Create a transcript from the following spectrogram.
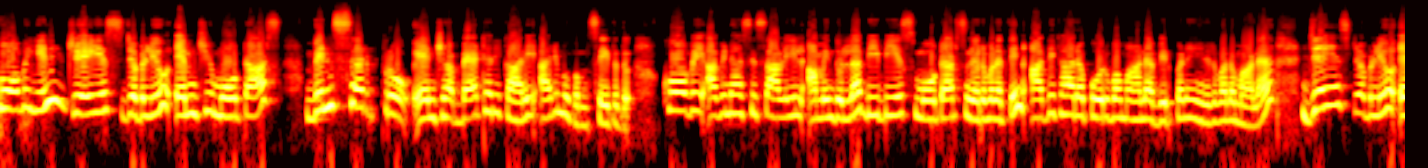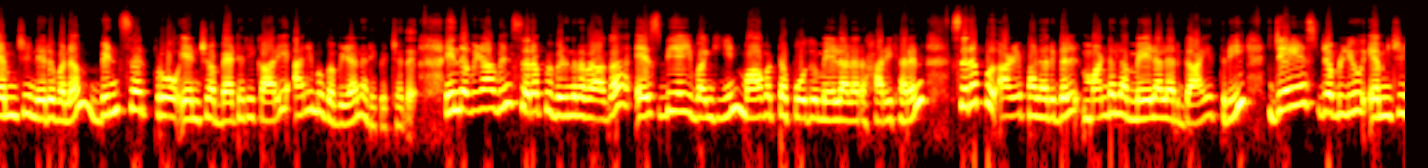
கோவையில் JSW MG Motors Windsor Pro என்ற பேட்டரி காரை அறிமுகம் செய்தது. கோவை அவினாசி சாலையில் அமைந்துள்ள பிபிஎஸ் மோட்டார்ஸ் நிறுவனத்தின் அதிகாரப்பூர்வமான விற்பனை நிறுவனமான ஜேஎஸ்டபிள்யூ எம்ஜி நிறுவனம் வின்சர் ப்ரோ என்ற பேட்டரி காரை அறிமுக விழா நடைபெற்றது. இந்த விழாவில் சிறப்பு விருந்தினராக எஸ்பிஐ வங்கியின் மாவட்ட பொது மேலாளர் ஹரிஹரன் சிறப்பு அழைப்பாளர்கள் மண்டல மேலாளர் காயத்ரி ஜேஎஸ்டபிள்யூ எம்ஜி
